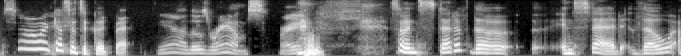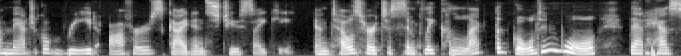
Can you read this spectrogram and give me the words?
So I guess it's a good bet yeah those rams right so instead of the instead though a magical reed offers guidance to psyche and tells her to simply collect the golden wool that has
